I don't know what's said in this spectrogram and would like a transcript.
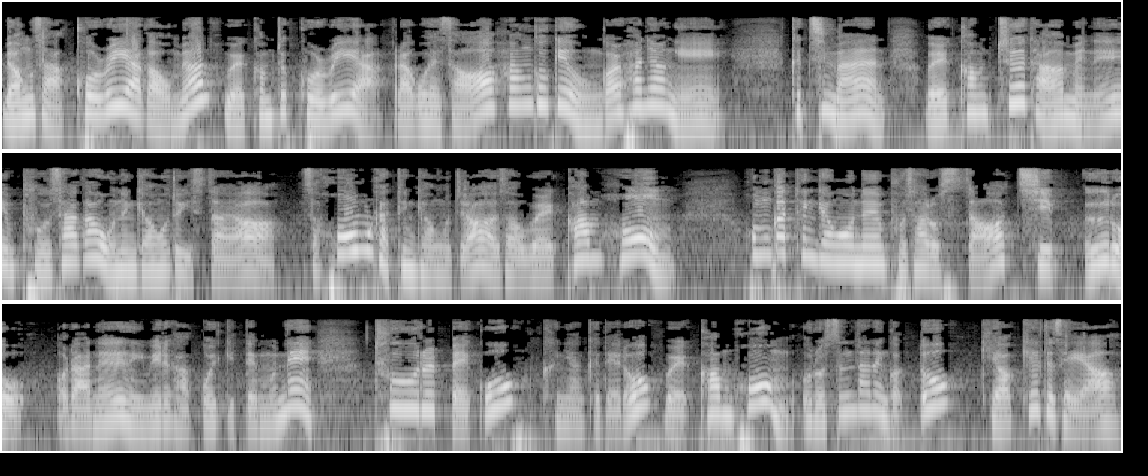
명사 Korea가 오면 Welcome to Korea 라고 해서 한국에 온 걸 환영해. 그치만 Welcome to 다음에는 부사가 오는 경우도 있어요. 그래서 home 같은 경우죠. 그래서 Welcome home. home 같은 경우는 부사로서 집으로 라는 의미를 갖고 있기 때문에 to를 빼고 그냥 그대로 welcome home으로 쓴다는 것도 기억해 두세요.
